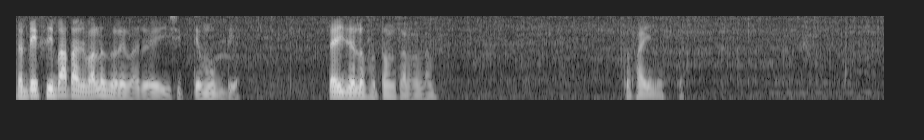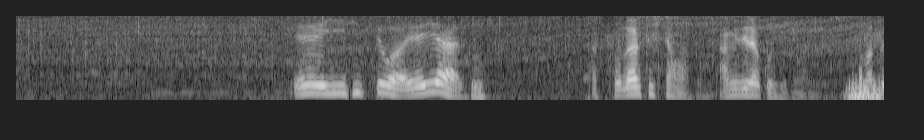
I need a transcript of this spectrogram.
তা দেখছি বাতাস ভালো করে বার হয় এই শীতে মুখ দিয়ে। তাই যেন প্রথম চালালাম তো ফাইন আছে। এই শিখতে এই আর। সোলার সিস্টেম আছে আমি যেটা কইছি তোমার তোমার তো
